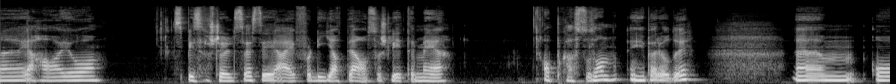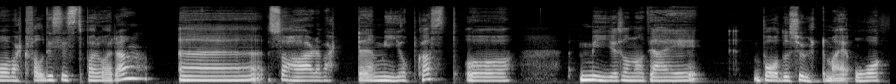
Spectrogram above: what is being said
eh, jeg har jo spiseforstyrrelse, sier jeg, fordi at jeg også sliter med oppkast og sånn i perioder. Um, og i hvert fall de siste par åra uh, så har det vært uh, mye oppkast og mye sånn at jeg både sulter meg og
